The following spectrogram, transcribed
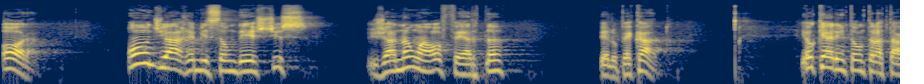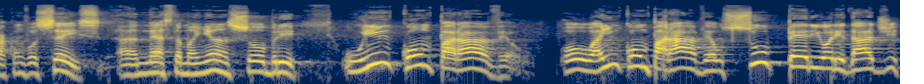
Ora, onde há remissão destes, já não há oferta pelo pecado. Eu quero então tratar com vocês ah, nesta manhã sobre o incomparável ou a incomparável superioridade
